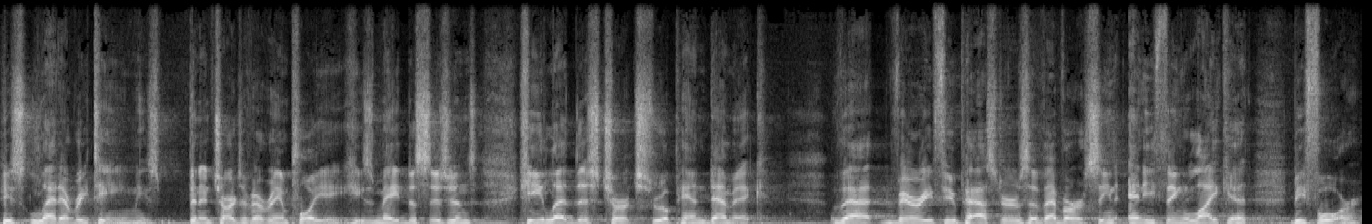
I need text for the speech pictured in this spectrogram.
He's led every team. He's been in charge of every employee. He's made decisions. He led this church through a pandemic that very few pastors have ever seen anything like it before.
